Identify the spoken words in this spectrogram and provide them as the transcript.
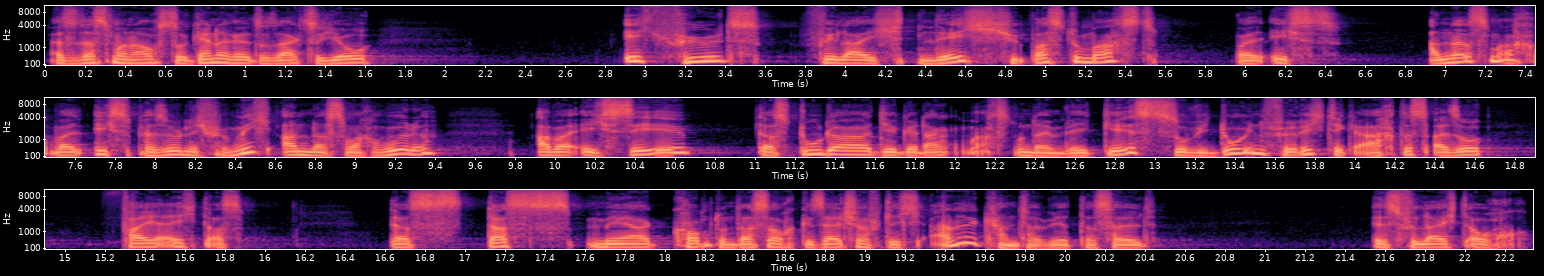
Also, dass man auch so generell so sagt, so, yo, ich fühl's vielleicht nicht, was du machst, weil ich's anders mache, weil ich es persönlich für mich anders machen würde. Aber ich sehe dass du da dir Gedanken machst und deinen Weg gehst, so wie du ihn für richtig erachtest. Also feiere ich das, dass das mehr kommt und das auch gesellschaftlich anerkannter wird, dass halt es vielleicht auch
